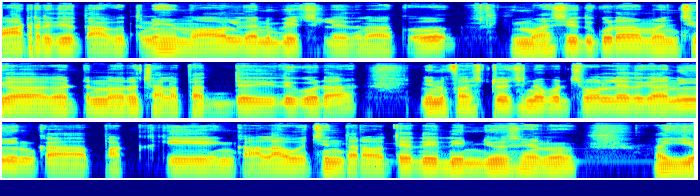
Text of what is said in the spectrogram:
వాటర్ అయితే తాగుతున్నాయి. మామూలుగా అనిపించలేదు నాకు. ఈ మసీద్ కూడా మంచిగా కట్టున్నారు. చాలా పెద్దది ఇది కూడా. నేను ఫస్ట్ వచ్చినప్పుడు చూడలేదు కానీ ఇంకా పక్కకి ఇంకా అలా వచ్చిన తర్వాత అయితే దీన్ని చూశాను. అయ్యో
